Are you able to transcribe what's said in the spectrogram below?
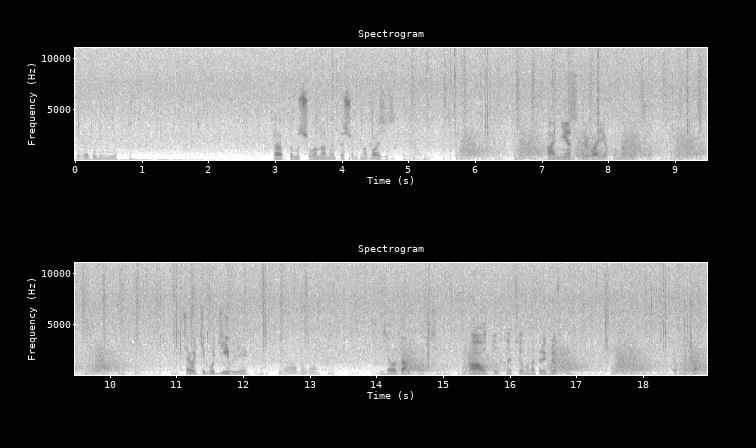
Ти видали метку? Так, тому що вона не те, щоб на базі стояла. А, ні, стривай, я помилився. Це оті будівлі. Да, да, да. Це отам, хлопці. А, от тут на цьому, на перекрестку. Трохи далі.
